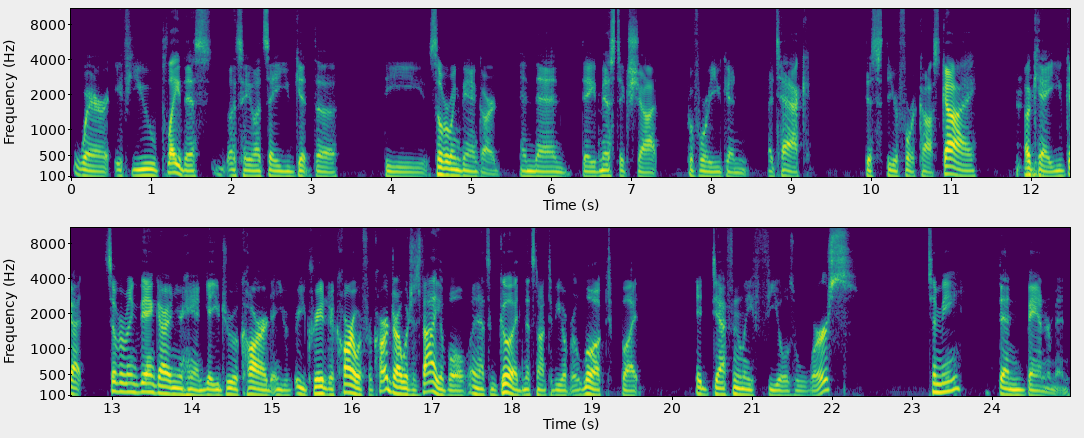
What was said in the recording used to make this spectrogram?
where if you play this, let's say let's say you get the the Silverwing Vanguard and then they Mystic shot before you can attack this your four cost guy. Okay, you've got Silverwing Vanguard in your hand. Yeah, you drew a card and you you created a card with for card draw, which is valuable and that's good and that's not to be overlooked, but it definitely feels worse to me than Bannerman.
